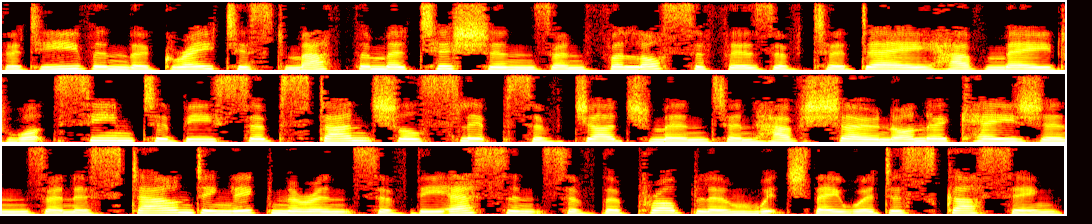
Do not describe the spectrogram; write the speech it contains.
that even the greatest mathematicians and philosophers of today have made what seem to be substantial slips of judgment and have shown on occasions an astounding ignorance of the essence of the problem which they were discussing.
